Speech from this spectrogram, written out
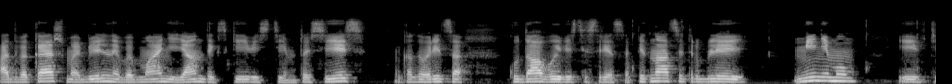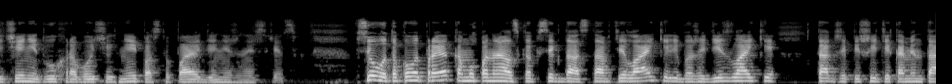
AdvCash, мобильный, WebMoney, Яндекс, Киви, Steam. То есть есть, как говорится, куда вывести средства. 15 рублей минимум, и в течение двух рабочих дней поступают денежные средства. Все, вот такой вот проект. Кому понравилось, как всегда, ставьте лайки, либо же дизлайки. Также пишите комментарии.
